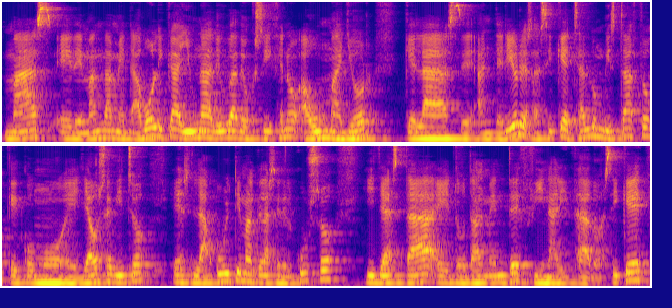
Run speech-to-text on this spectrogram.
más demanda metabólica y una deuda de oxígeno aún mayor que las anteriores, así que echadle un vistazo que como ya os he dicho es la última clase del curso y ya está totalmente finalizado, así que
